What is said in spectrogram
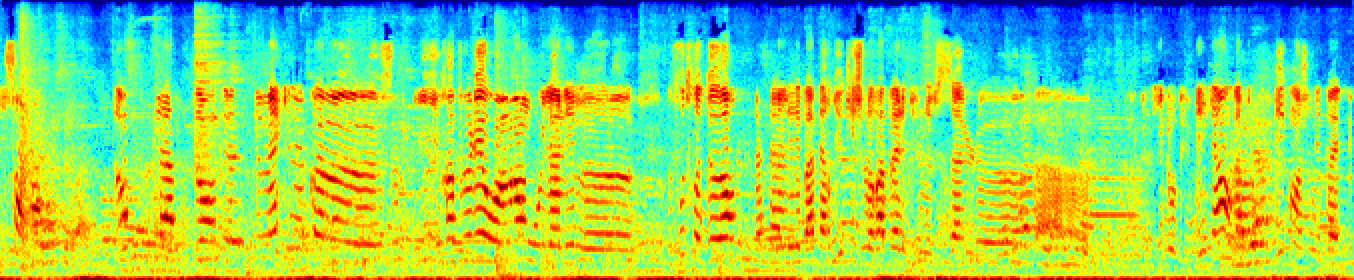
il s'en va. Donc, là, donc, euh, le mec, comme euh, je lui rappelais au moment où il allait me, me foutre dehors de la salle des pas perdus, qui, je le rappelle, est une salle euh, accessible au public, hein, ouverte au public. Moi, je n'ai pas été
